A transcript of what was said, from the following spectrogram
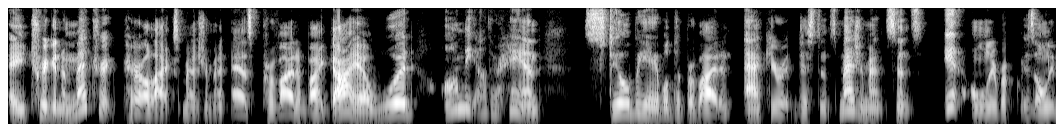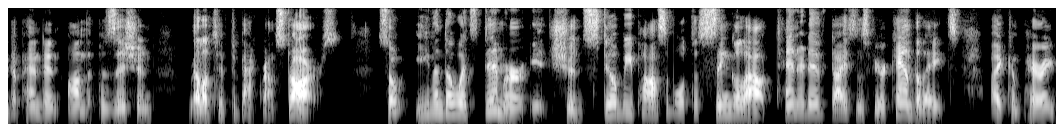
A trigonometric parallax measurement as provided by Gaia would, on the other hand, still be able to provide an accurate distance measurement since it only is only dependent on the position relative to background stars. So even though it's dimmer, it should still be possible to single out tentative Dyson sphere candidates by comparing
